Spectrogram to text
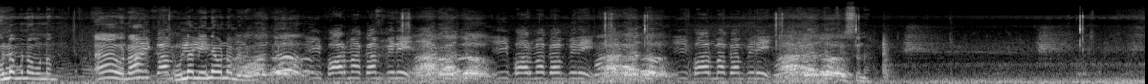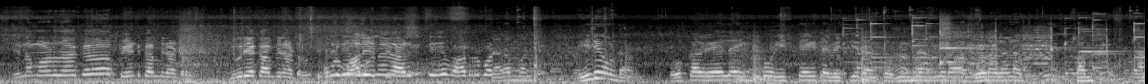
ఉన్నాం ఉన్నాం ఉన్నాం. ఆ, ఉన్నా. ఉన్నాం నేనే ఉన్నాం మీకు. ఈ ఫార్మా కంపెనీ. ఈ ఫార్మా కంపెనీ. ఈ ఫార్మా కంపెనీ. ఇస్తున్నా నిన్న మొన్నటిదాకా పెయింట్ కంపెనీ అంటారు. యూరియా కంపెనీ అంటారు. ఇప్పుడు వాళ్ళే అడిగితే వాటర్ బాటిల్ ఇదే ఉండాలి. ఒకవేళ ఇంకో ఇస్తే ఇట్లా పెట్టిరనుకో మిమ్మల్ని కూడా గోడలలో పంపి ఆ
